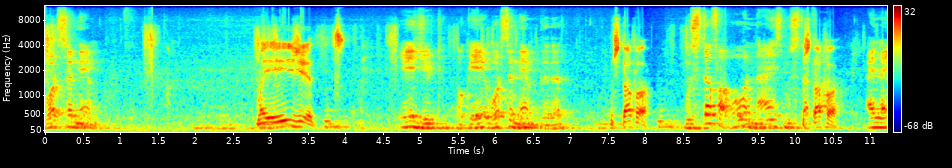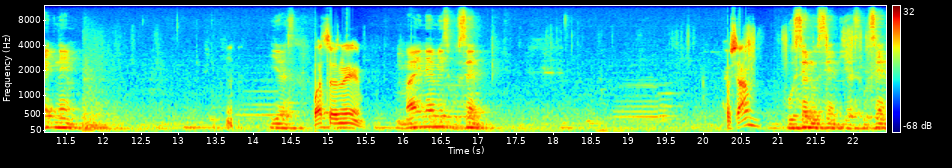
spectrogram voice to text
What's your name? My Egypt. Egypt. Okay. What's the name, brother? Mustafa. Mustafa. Oh, nice, Mustafa. Mustafa. I like name. yes. What's your name? My name is Hussein. Hussein. Hussein, Hussein, yes, Hussein.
